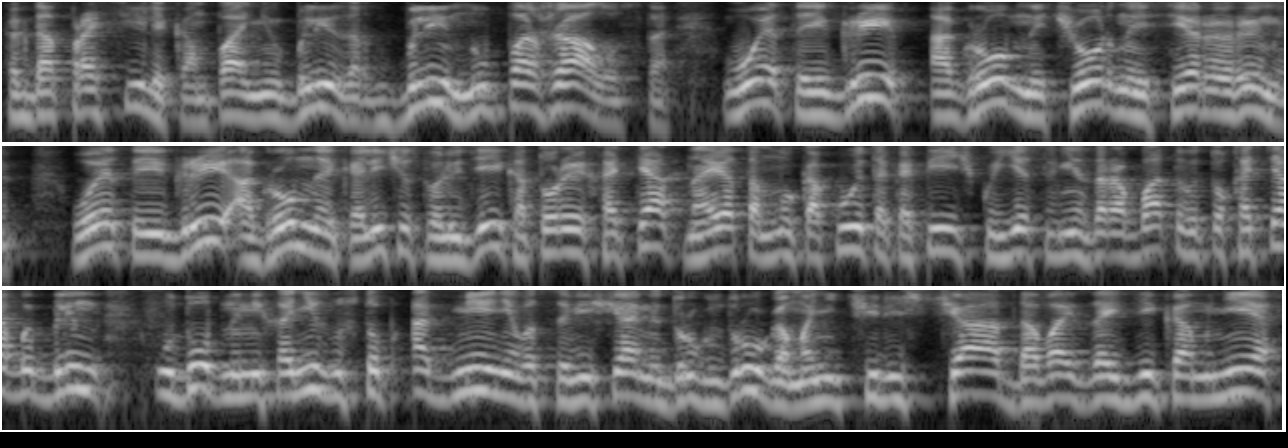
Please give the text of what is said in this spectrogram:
когда просили компанию Blizzard, блин, ну пожалуйста, у этой игры огромный черный и серый рынок. У этой игры огромное количество людей, которые хотят на этом, ну, какую-то копеечку, если не зарабатывать, то хотя бы, блин, удобный механизм, чтобы обмениваться вещами друг с другом, а не через чат, давай зайди ко мне,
